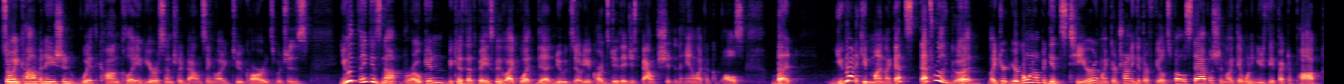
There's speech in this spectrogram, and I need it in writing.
So in combination with Conclave, you're essentially bouncing like two cards, which is you would think is not broken because that's basically like what the new Exodia cards do. They just bounce shit to the hand like a compulse. But you got to keep in mind like that's that's really good. Like you're, you're going up against tier and like they're trying to get their field spell established and like they want to use the effect of pop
